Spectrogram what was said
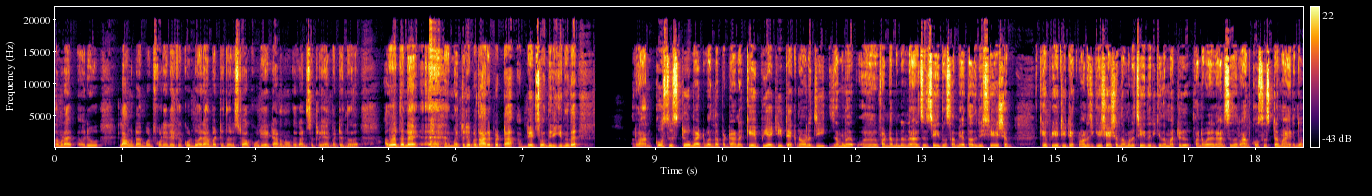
നമ്മുടെ ഒരു ലോങ് ടേം പോർട്ട്ഫോളിയോയിലേക്ക് കൊണ്ടുവരാൻ പറ്റുന്ന ഒരു സ്റ്റോക്ക് കൂടിയായിട്ടാണ് നമുക്ക് കൺസിഡർ ചെയ്യാൻ പറ്റുന്നത്. അതുപോലെ തന്നെ മറ്റൊരു പ്രധാനപ്പെട്ട അപ്ഡേറ്റ്സ് വന്നിരിക്കുന്നത് റാംകോ സിസ്റ്റവുമായിട്ട് ബന്ധപ്പെട്ടാണ് K P I T technology നമ്മൾ ഫണ്ടമെന്റൽ അനാലിസിസ് ചെയ്യുന്ന സമയത്ത് അതിന് ശേഷം കെ പി ഐ ടി ടെക്നോളജിക്ക് ശേഷം നമ്മൾ ചെയ്തിരിക്കുന്ന മറ്റൊരു ഫണ്ടമെന്റൽ അനാലിസിസ് റാംകോ സിസ്റ്റം ആയിരുന്നു.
